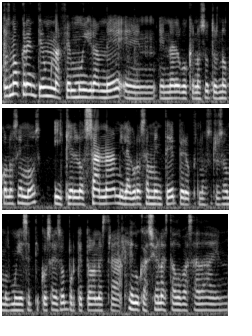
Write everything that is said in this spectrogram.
pues no creen, tienen una fe muy grande en, en, algo que nosotros no conocemos y que lo sana milagrosamente, pero pues nosotros somos muy escépticos a eso porque toda nuestra educación ha estado basada en,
